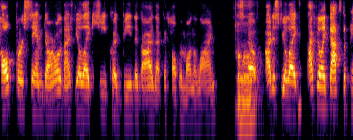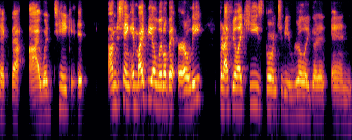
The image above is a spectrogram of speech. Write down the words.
help for Sam Darnold, and I feel like he could be the guy that could help him on the line. Uh-huh. So I just feel like I feel like that's the pick that I would take. It. I'm just saying it might be a little bit early, but I feel like he's going to be really good in.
